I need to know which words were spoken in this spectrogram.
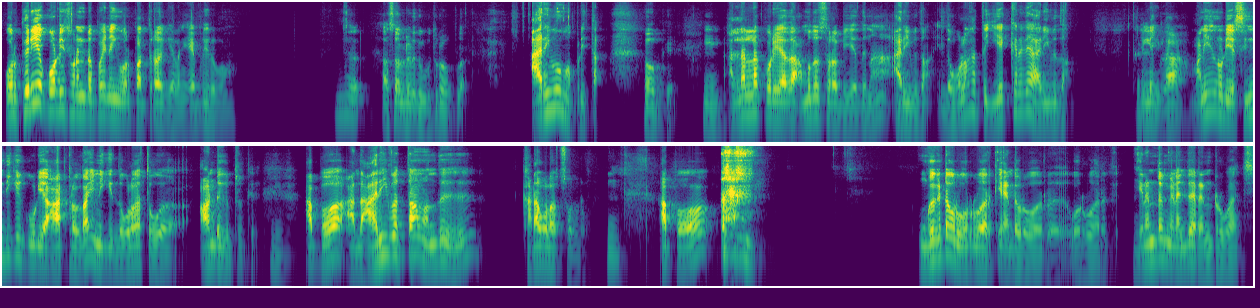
ஒரு பெரிய கோடீஸ்வரன்ட்ட போய் நீங்கள் ஒரு பத்து ரூபா கேளுங்க. எப்படி இருக்கும்? அசால்ட் எடுத்து கொடுத்துருவாப்ல அறிவும் அப்படித்தான். ஓகே. அல்லல்ல குறையாத அமுத சுரபி எதுனா அறிவு தான். இந்த உலகத்தை இயக்கிறதே அறிவு தான். இல்லைங்களா? மனிதனுடைய சிந்திக்கக்கூடிய ஆற்றல் தான் இன்னைக்கு இந்த உலகத்தை ஆண்டுகிட்டு இருக்கு. ம். அப்போ அந்த அறிவைத்தான் வந்து கடவுளா சொல்றோம். ம். உங்ககிட்ட ஒரு ஒரு ரூபா இருக்கு என்கிட்ட ஒரு ஒரு ஒரு ரூபா இருக்கு. ம். இரண்டும் இணைஞ்சா ரெண்டு ரூபா ஆச்சு.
